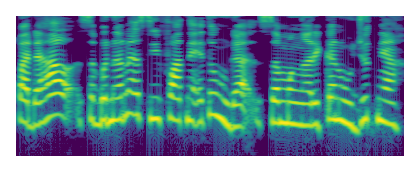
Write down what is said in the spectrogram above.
Padahal sebenarnya sifatnya itu nggak semengerikan wujudnya.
